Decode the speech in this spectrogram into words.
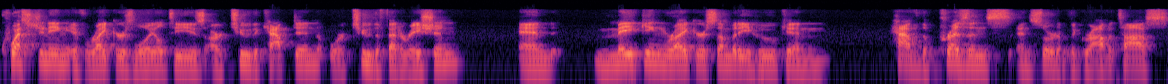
questioning if Riker's loyalties are to the captain or to the Federation, and making Riker somebody who can have the presence and sort of the gravitas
